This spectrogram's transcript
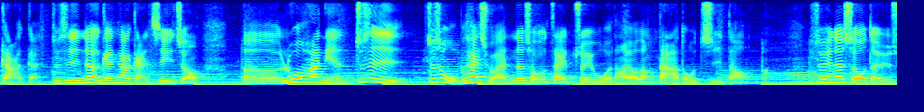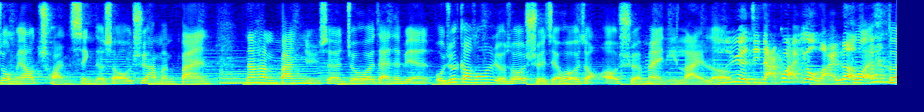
尬感，就是那个尴尬感是一种，呃，如果他年就是就是我不太喜欢那时候在追我，然后要让大家都知道，哦，所以那时候等于说我们要传信的时候去他们班，那他们班女生就会在那边。我觉得高中有时候学姐会有一种哦，学妹你来了，就是越级打怪又来了。对对，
